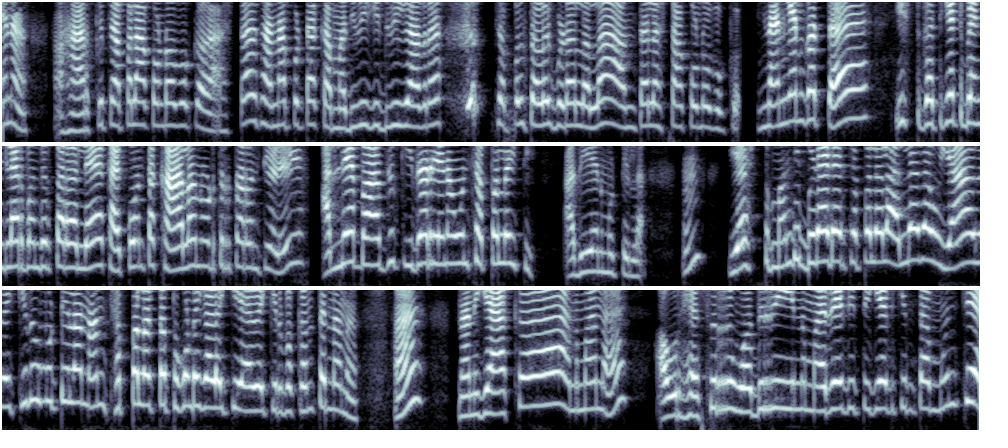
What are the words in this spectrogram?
ಏನು, ಹಾರ್ಕ ಚಪ್ಪಲ್ ಹಾಕೊಂಡು ಹೋಗ್ಬೇಕು. ಅಷ್ಟೇ ಸಣ್ಣ ಪುಟ್ಟಕ್ಕ ಮದ್ವಿ ಗಿದ್ವಿಗೆ ಆದ್ರೆ ಚಪ್ಪಲ್ ತಳಗ್ ಬಿಡಲ್ಲ ಅಂತೆಲ್ಲ ಅಷ್ಟು ಹಾಕೊಂಡು ಹೋಗ್ಬೇಕು. ನನ್ಗೇನ್ ಗೊತ್ತಾ? ಇಷ್ಟು ಗತಿಗೆಟ್ ಬೆಂಡ್ಲಾರ್ ಬಂದಿರ್ತಾರಲ್ಲೇ, ಕಾಯ್ಕೊಂತ ಕಾಲ ನೋಡ್ತಿರ್ತಾರ ಅಂತೇಳಿ, ಅಲ್ಲೇ ಬಾಜುಕ್ ಇದರ ಏನೋ ಒಂದ್ ಚಪ್ಪಲ್ ಐತಿ. ಅದೇನ್ ಮುಟ್ಟಿಲ್ಲ. ಹ್ಮ್? ಎಷ್ಟು ಮಂದಿ ಬಿಡಾಡ ಚಪ್ಪಲ್ ಅಲ್ಲ ಅಲ್ಲೇ ಅದಾವು. ಯಾವ ಮುಟ್ಟಿಲ್ಲ. ನಾನು ಚಪ್ಪಲ್ ಅಟ್ಟ ತಗೊಂಡು ಗಾಳಕ್ಕೆ ಯಾವ ಇರ್ಬೇಕಂತ ನಾನು. ನನಗೆ ಯಾಕ ಅನುಮಾನ? ಅವ್ರ ಹೆಸರು ಒದ್ರಿ ಇನ್ನು ಮರ್ಯಾದೆ ತೆಗಿಯೋದಕ್ಕಿಂತ ಮುಂಚೆ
